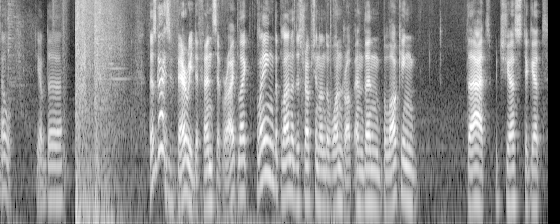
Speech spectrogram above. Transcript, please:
Oh, do you have the... This guy's very defensive, right? Like, playing the Planar Disruption on the one drop and then blocking that just to get,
